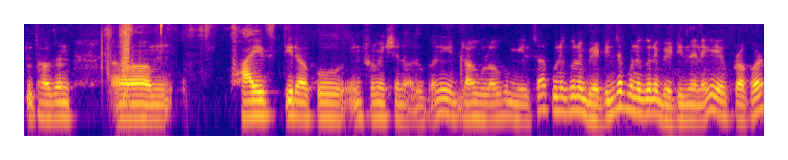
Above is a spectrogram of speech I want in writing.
टु थाउजन्ड फाइभतिरको इन्फर्मेसनहरू पनि लघु लघु मिल्छ। कुनै कुनै भेटिन्छ कुनै कुनै भेटिँदैन कि यो प्रपर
